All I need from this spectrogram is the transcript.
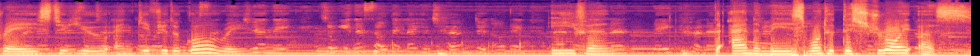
praise to you and give you the glory. Even the enemies want to destroy us.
